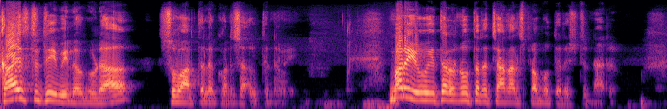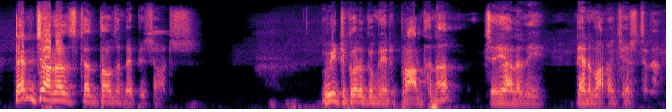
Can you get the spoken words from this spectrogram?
క్రైస్ట్ టీవీలో కూడా సువార్తలు కొనసాగుతున్నవి. మరియు ఇతర నూతన ఛానల్స్ ప్రభు తెరుస్తున్నారు. Ten channels ten thousand episodes. వీటి కొరకు మీరు ప్రార్థన చేయాలని నేను మనం చేస్తున్నాను.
